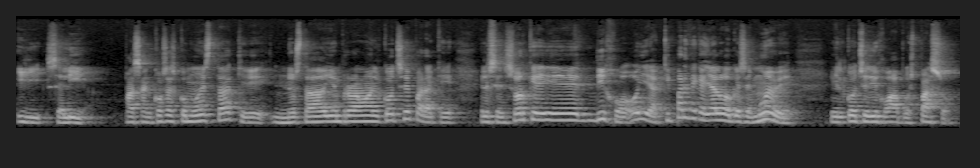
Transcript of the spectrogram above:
Y se lía. Pasan cosas como esta que no estaba bien programado el coche para que el sensor que dijo, oye, aquí parece que hay algo que se mueve. Y el coche dijo, ah, pues paso.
